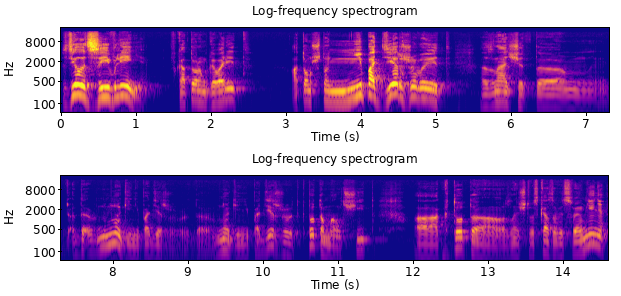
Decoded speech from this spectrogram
сделать заявление, в котором говорит о том, что не поддерживает значит, эм, да, ну, многие не поддерживают, да, многие не поддерживают, кто-то молчит, кто-то, значит, высказывает свое мнение.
